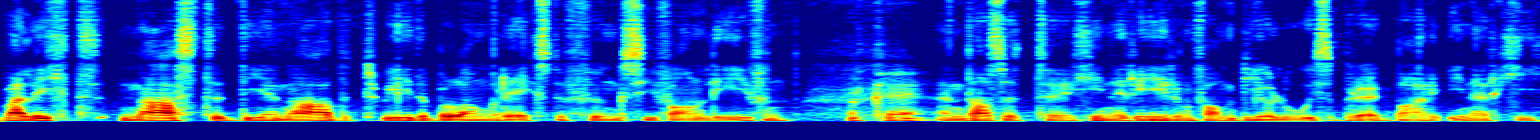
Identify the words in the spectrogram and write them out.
wellicht naast het DNA, de tweede belangrijkste functie van leven. En dat is het eh, genereren van biologisch bruikbare energie.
